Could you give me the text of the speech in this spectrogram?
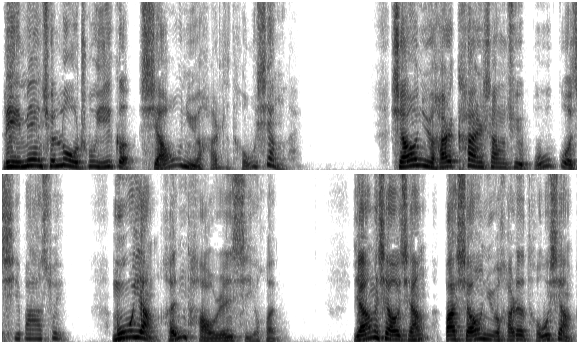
里面却露出一个小女孩的头像来。小女孩看上去不过七八岁，模样很讨人喜欢。杨小强把小女孩的头像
